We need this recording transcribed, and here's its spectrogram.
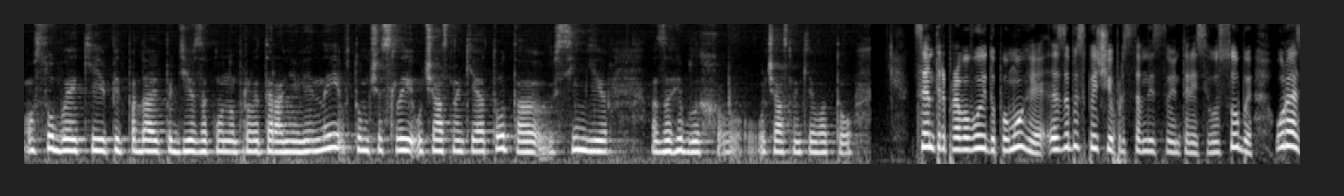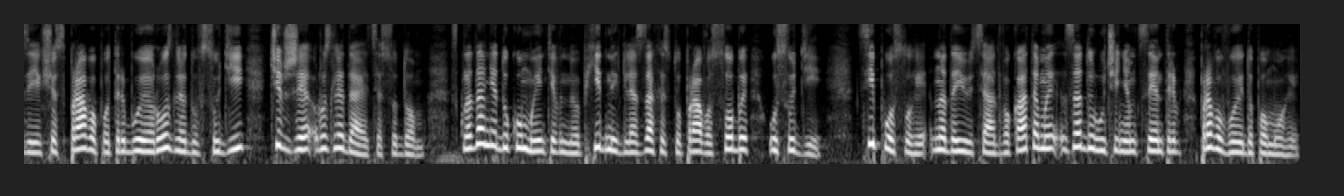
особи, які підпадають під дію закону про ветеранів війни, в тому числі учасники АТО та сім'ї загиблих е, учасників АТО. Центр правової допомоги забезпечує представництво інтересів особи у разі, якщо справа потребує розгляду в суді чи вже розглядається судом, складання документів, необхідних для захисту прав особи у суді. Ці послуги надаються адвокатами за дорученням центрів правової допомоги.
